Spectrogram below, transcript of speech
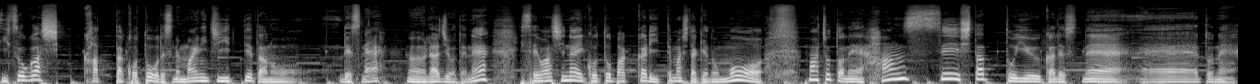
忙しかったことをですね、毎日言ってたのですね。うん、ラジオでね、世話しないことばっかり言ってましたけども、まあちょっとね、反省したというかですね、えーっとね、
